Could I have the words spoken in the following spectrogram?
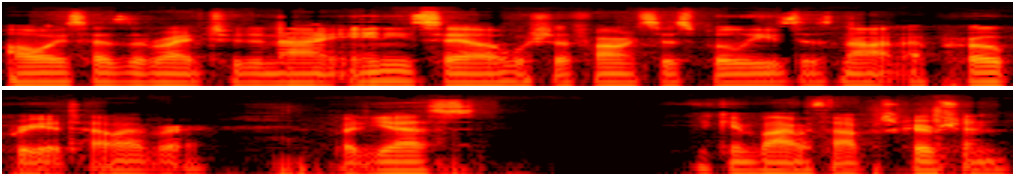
always has the right to deny any sale which the pharmacist believes is not appropriate, however. But yes, you can buy without prescription.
